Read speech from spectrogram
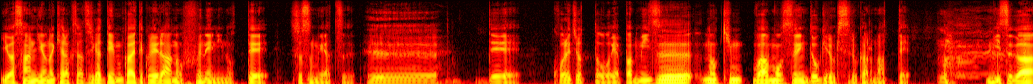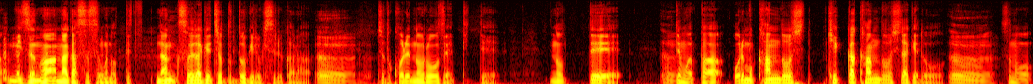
要はサンリオのキャラクターたちが出迎えてくれるあの船に乗って進むやつ。でこれちょっとやっぱ水の気はもうすでにドキドキするからなって。水が水の中進むのってなんそれだけちょっとドキドキするからうん。ちょっとこれ乗ろうぜって言って乗ってうん。でもやっぱ俺も感動し結果感動したけどうん。その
